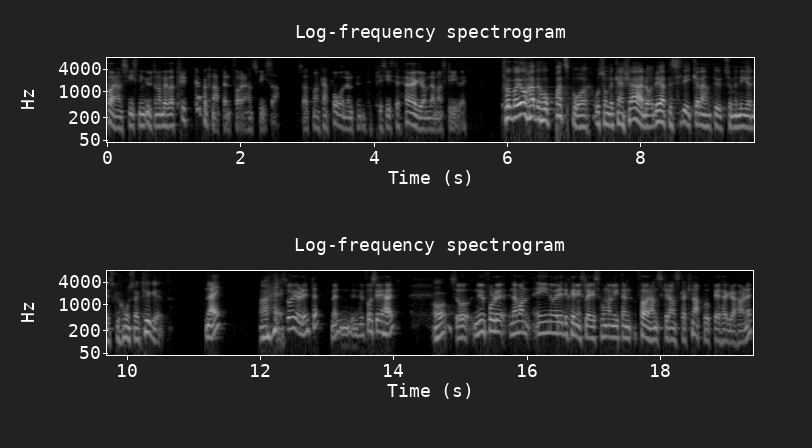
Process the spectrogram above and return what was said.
förhandsvisning utan att behöva trycka på knappen förhandsvisa. Så att man kan få den precis till höger om där man skriver. För vad jag hade hoppats på, och som det kanske är då, det är att det ser likadant ut som det nya diskussionsverktyget. Nej, Nej. så gör det inte. Men du får se här. Ja, Så nu får du, när man är inne i redigeringsläge så får man en liten förhandsgranska-knapp uppe i högra hörnet.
